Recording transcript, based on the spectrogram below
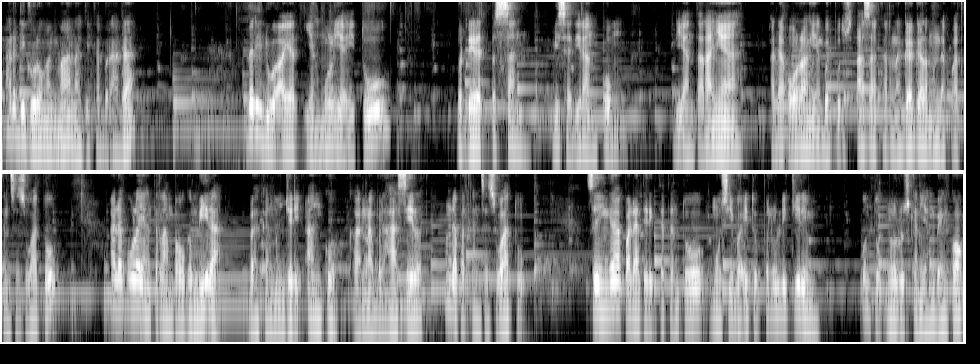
Ada di golongan mana kita berada? Dari dua ayat yang mulia itu, berderet pesan bisa dirangkum. Di antaranya, ada orang yang berputus asa karena gagal mendapatkan sesuatu, ada pula yang terlampau gembira, bahkan menjadi angkuh karena berhasil mendapatkan sesuatu. Sehingga pada titik tertentu musibah itu perlu dikirim untuk meluruskan yang bengkok,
